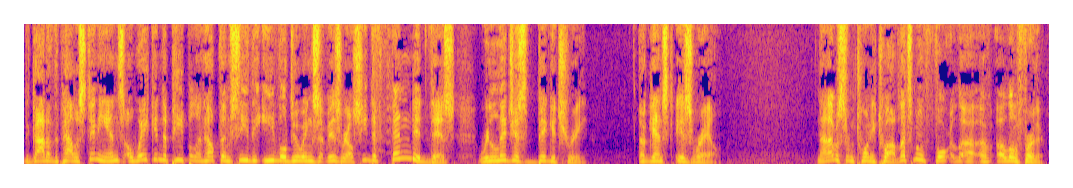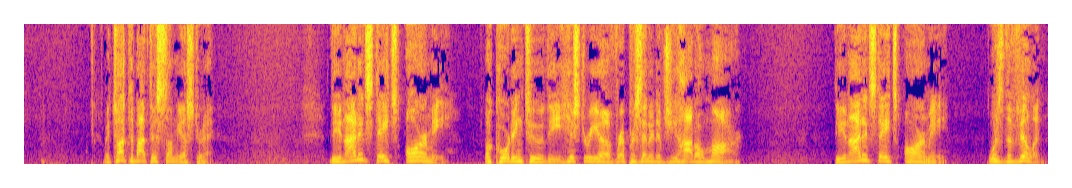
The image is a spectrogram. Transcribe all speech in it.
the God of the Palestinians, awaken the people and help them see the evil doings of Israel. She defended this religious bigotry against Israel. Now that was from 2012. Let's move for, uh, a, a little further. We talked about this some yesterday. The United States Army, according to the history of Representative Jihad Omar, the United States Army was the villain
